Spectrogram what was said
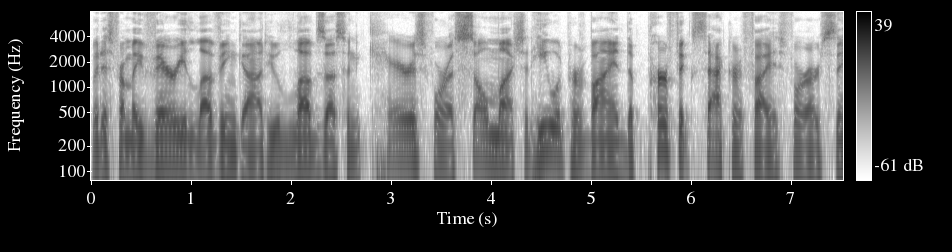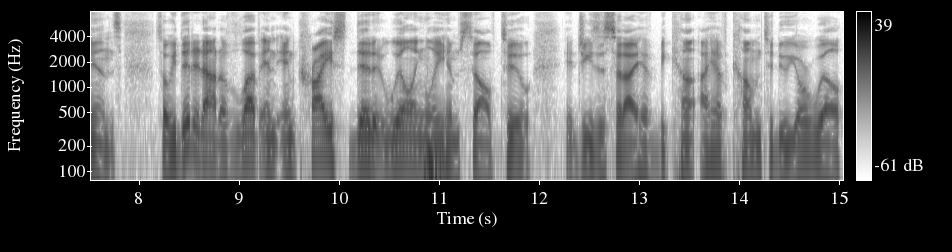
but it's from a very loving God who loves us and cares for us so much that he would provide the perfect sacrifice for our sins. So he did it out of love, and, and Christ did it willingly himself too. It, Jesus said, "I have become, I have come to do your will,"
